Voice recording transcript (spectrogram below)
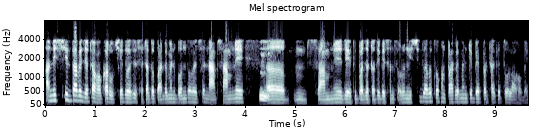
আর নিশ্চিতভাবে যেটা হকার উচ্ছেদ হয়েছে সেটা তো পার্লামেন্ট বন্ধ হয়েছে। না সামনে সামনে যেহেতু বাজেট অধিবেশন চলো নিশ্চিতভাবে তখন পার্লামেন্টে ব্যাপারটাকে তোলা হবে।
